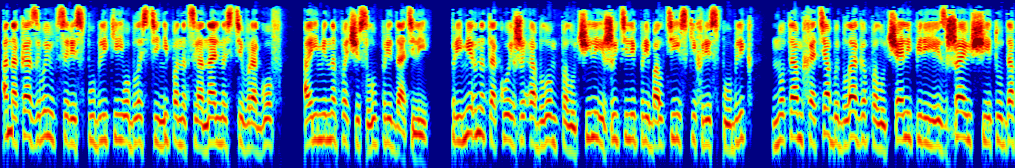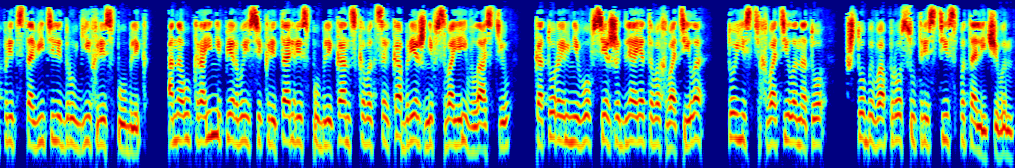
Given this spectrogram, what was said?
А наказываются республики и области не по национальности врагов, а именно по числу предателей. Примерно такой же облом получили и жители прибалтийских республик, но там хотя бы благо получали переезжающие туда представители других республик, а на Украине первый секретарь республиканского ЦК Брежнев своей властью, которой у него все же для этого хватило, то есть хватило на то, чтобы вопрос утрясти с Патоличевым,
